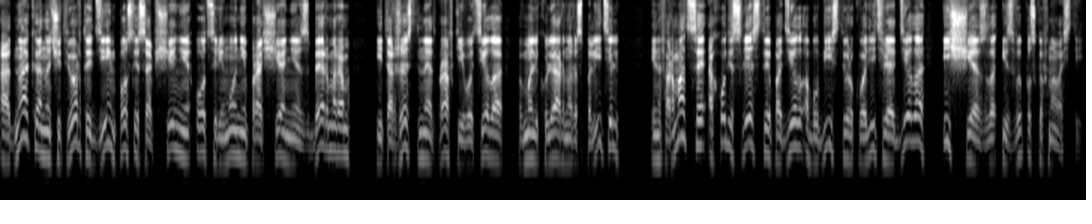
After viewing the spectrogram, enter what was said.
Однако на четвертый день после сообщения о церемонии прощания с Бермером и торжественной отправки его тела в молекулярный распылитель, информация о ходе следствия по делу об убийстве руководителя отдела исчезла из выпусков новостей.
